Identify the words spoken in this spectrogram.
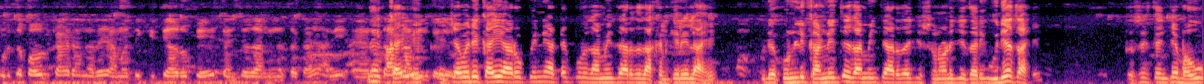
पुढचं पाऊल काय राहणार आहे? यामध्ये किती आरोपी आहे त्यांच्या जामिनाचं काय? आणि नाही काही याच्यामध्ये काही आरोपींनी अटकपूर्व जामीनचा अर्ज दाखल केलेला आहे. उद्या कुंडली खांडेच्या जामीनच्या अर्जाची सुनावणीची तारीख उद्याच आहे. तसेच त्यांचे भाऊ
